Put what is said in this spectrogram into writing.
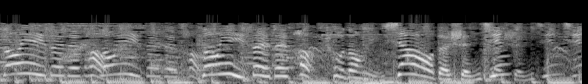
综艺对对碰，综艺对对碰，综艺对对碰，触动你笑的神经，神经经。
